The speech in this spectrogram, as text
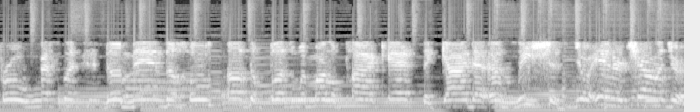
Pro Wrestling, the man, the host of the Buzzing with Marlo podcast, the guy that unleashes your inner challenger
